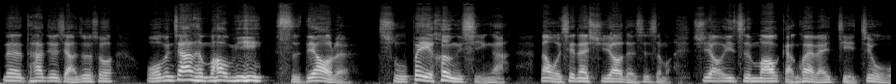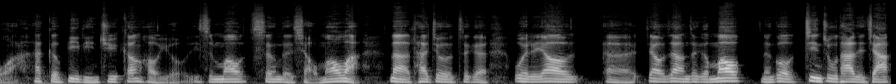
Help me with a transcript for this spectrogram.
那他就讲就是说，我们家的猫咪死掉了，鼠辈横行啊。那我现在需要的是什么？需要一只猫，赶快来解救我啊！他隔壁邻居刚好有一只猫生的小猫嘛，那他就这个为了要呃要让这个猫能够进驻他的家，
